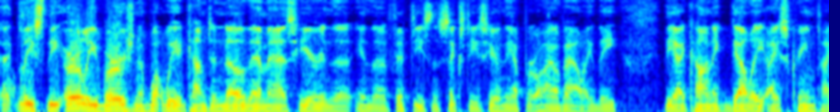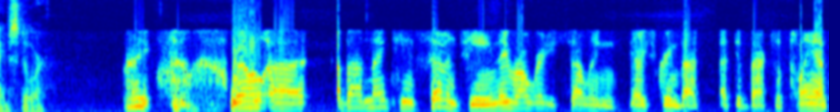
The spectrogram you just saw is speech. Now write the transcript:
at least the early version of what we had come to know them as here in the in the 50s and 60s here in the Upper Ohio Valley, the the iconic deli ice cream type store? Right. Well, uh, about 1917, they were already selling ice cream back at the back of the plant,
